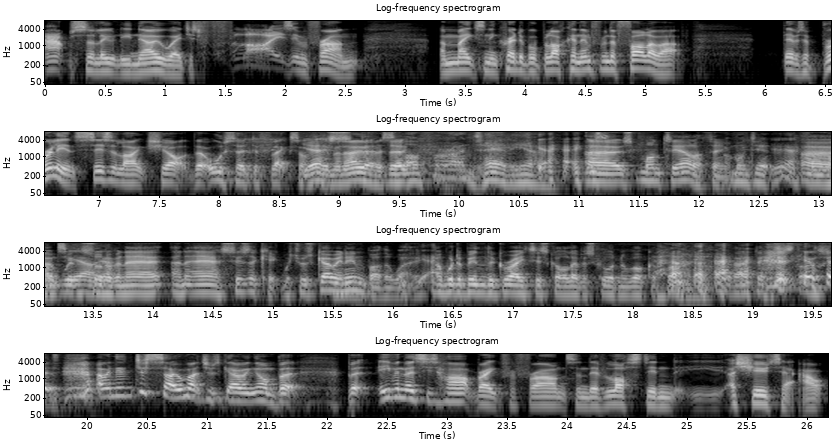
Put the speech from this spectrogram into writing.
absolutely nowhere, just flies in front and makes an incredible block. And then from the follow-up, there was a brilliant scissor-like shot that also deflects off Yes, him and over. the- so the- Off Varane's head, yeah. Uh, it was Montiel, I think. Montiel. yeah, from uh, with Montiel, sort of an air an air scissor kick, which was going in, by the way, and would have been the greatest goal ever scored in a World Cup final. it was. I mean, just so much was going on. But but even though this is heartbreak for France and they've lost in a shootout,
